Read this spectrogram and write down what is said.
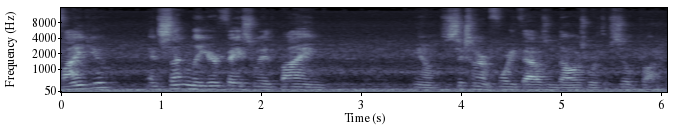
find you, and suddenly you're faced with buying, you know, six hundred forty thousand dollars worth of sealed product.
